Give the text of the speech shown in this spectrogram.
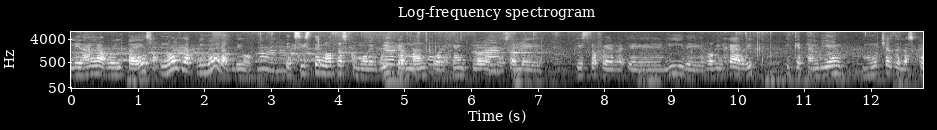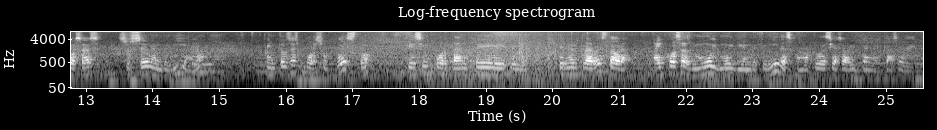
le dan la vuelta a eso. No es la primera, digo, No, no, no. existen otras como de Wickerman, por ejemplo, Ah, donde sale Christopher eh, Lee de Robin Hardy, y que también muchas de las cosas suceden de día, ¿no? Entonces, por supuesto que es importante eh, tener claro esto. Ahora, hay cosas muy, muy bien definidas, como tú decías ahorita en el caso de,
